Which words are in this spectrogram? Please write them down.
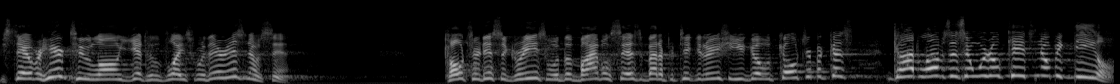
You stay over here too long, you get to the place where there is no sin. Culture disagrees with what the Bible says about a particular issue. You go with culture because God loves us and we're okay. It's no big deal.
